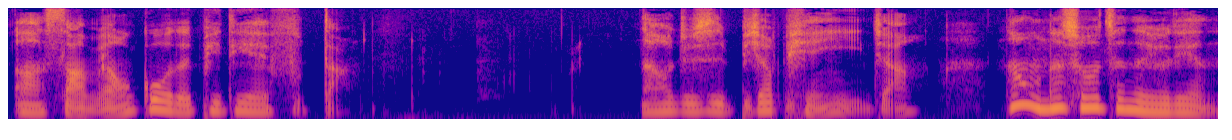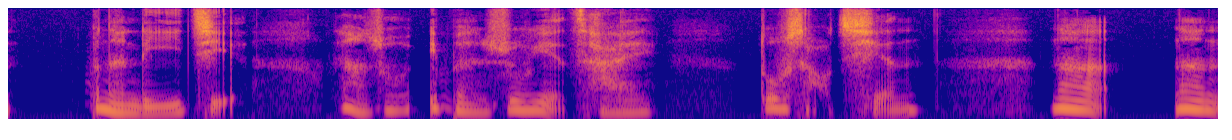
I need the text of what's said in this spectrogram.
呃扫描过的 PDF 档，然后就是比较便宜这样。然后我那时候真的有点不能理解，我想说一本书也才多少钱？那那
